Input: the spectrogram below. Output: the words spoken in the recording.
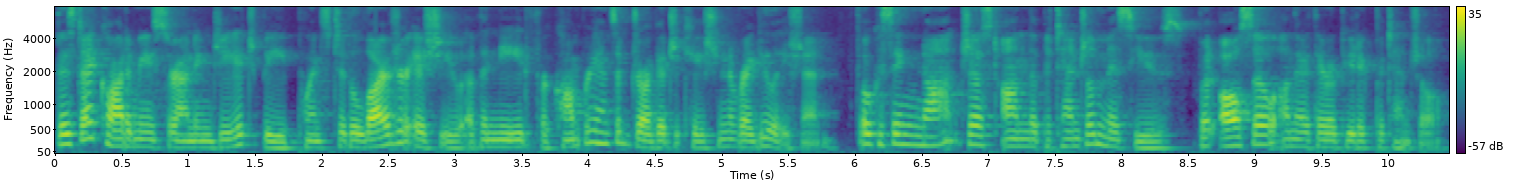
This dichotomy surrounding GHB points to the larger issue of the need for comprehensive drug education and regulation, focusing not just on the potential misuse, but also on their therapeutic potential.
